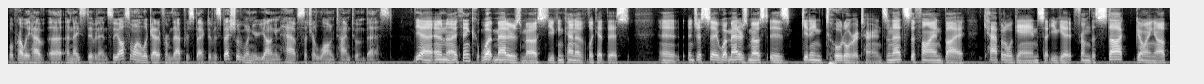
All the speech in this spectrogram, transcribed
will probably have a, a nice dividend. So you also want to look at it from that perspective, especially when you're young and have such a long time to invest. Yeah, and I think what matters most, you can kind of look at this and, and just say what matters most is getting total returns, and that's defined by capital gains that you get from the stock going up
